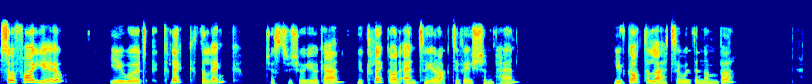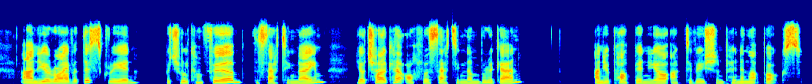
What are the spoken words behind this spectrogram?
So for you, you would click the link just to show you again. You click on enter your activation PIN. You've got the letter with the number and you arrive at this screen, which will confirm the setting name, your childcare offer setting number again, and you pop in your activation PIN in that box.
